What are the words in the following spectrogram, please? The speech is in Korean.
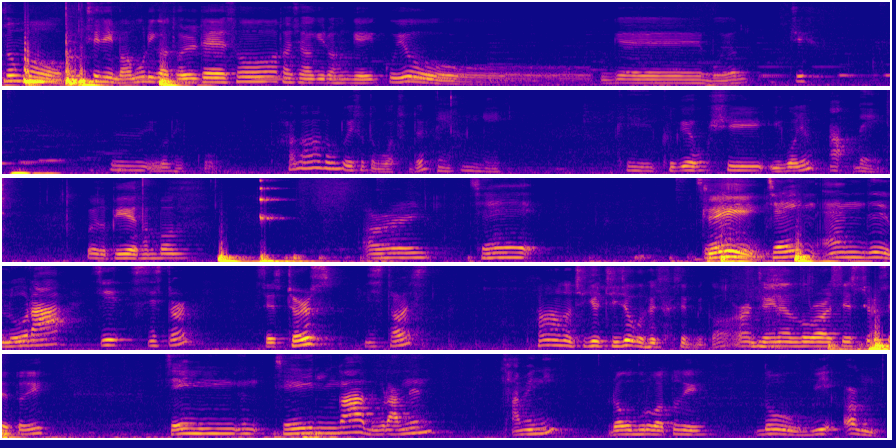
손성모 확실히 마무리가 덜 돼서 다시 하기로 한 게 있고요. 그게 뭐였지? 음, 이건 했고 하나 정도 있었던 것 같은데. 네, 한 개. 그, 그게 혹시 이거냐? 아, 네. 그래서 B에 3번 얼, 제, Jane. Jane and Laura si, sister sisters sisters 하나는 지, 지적을 해줘야 됩니까? Are Jane and Laura sisters? 했더니 제인 제인과 로라는 자매니? 라고 물어봤더니 No, we aren't.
